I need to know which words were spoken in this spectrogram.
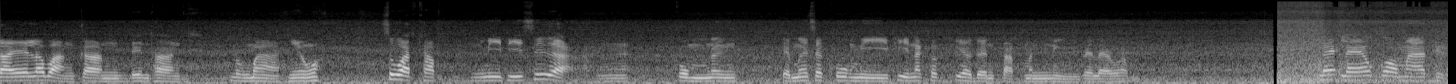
ไลระหว่างการเดินทางลงมาหิวสวัสดีครับ มีผีเสื้อกลุ่มหนึ่งแต่เมื่อสักครู่มีพี่นักท่องเที่ยวเดินตัดมันหนีไปแล้วครับ และแล้วก็มาถึง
